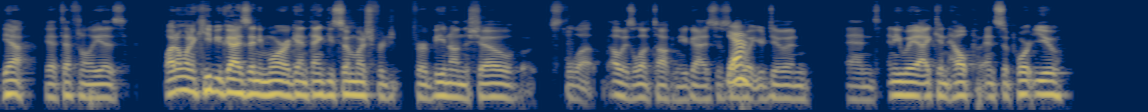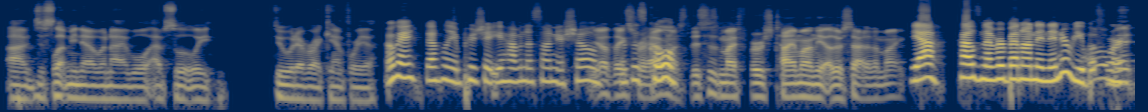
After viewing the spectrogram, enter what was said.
Yeah, yeah, it definitely is. Well, I don't want to keep you guys anymore. Again, thank you so much for for being on the show. Love, always love talking to you guys. Just Yeah. love what you're doing, and any way I can help and support you, uh, just let me know, and I will absolutely do whatever I can for you. Okay, definitely appreciate you having us on your show. yeah, thanks this for is having cool. us. This is my first time on the other side of the mic. Yeah, Kyle's never been on an interview Oh, before. man,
